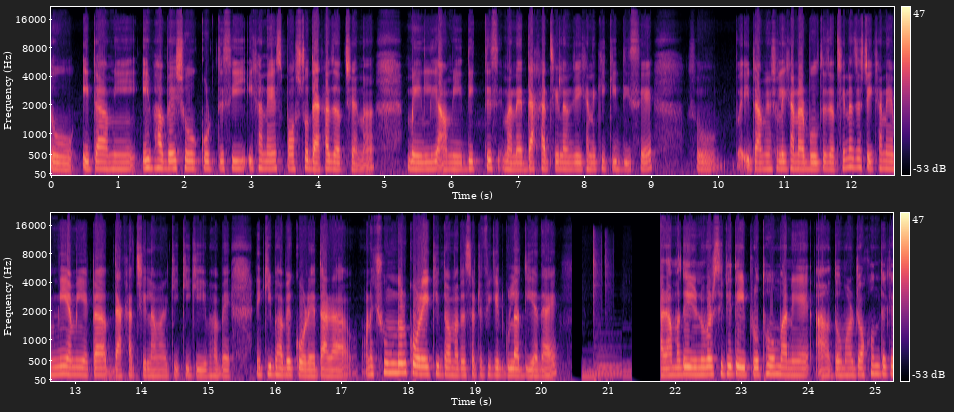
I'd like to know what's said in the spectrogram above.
তো এটা আমি এভাবে শো করতেছি, এখানে স্পষ্ট দেখা যাচ্ছে না। মেইনলি আমি দেখতেছি মানে দেখাচ্ছিলাম যে এখানে কি কি দিছে। সো এটা আমি আসলে এখানে আর বলতে চাচ্ছি না জাস্ট এখানে এমনি আমি একটা দেখাচ্ছিলাম আর কি কি কীভাবে কীভাবে করে তারা অনেক সুন্দর করে কিন্তু আমাদের সার্টিফিকেটগুলা দিয়ে দেয়। আর আমাদের ইউনিভার্সিটিতে এই প্রথম মানে তোমার যখন থেকে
